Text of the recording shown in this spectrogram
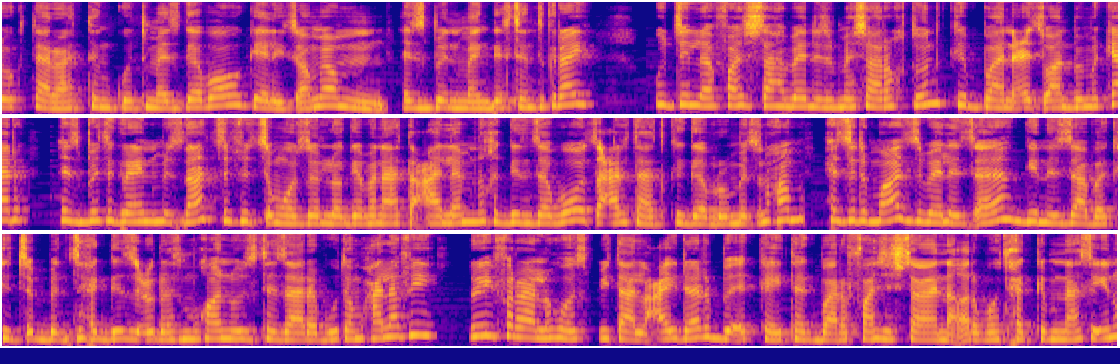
ዶክተር ኣትንኩት መዝገቦ ገሊፆም እዮም። ህዝብን መንግስትን ትግራይ ጉጅለ ፋሽስት ኣሕበንድ መሻርኽቱን ክባን ዕፅዋን ብምክያድ ህዝቢ ትግራይ ንምፅናት ዝፍፅሞ ዘሎ ገበናት ዓለም ንክግንዘቦ ፃዕርታት ክገብሩ ምፅንሖም ሕዚ ድማ ዝበለፀ ግንዛበ ክጭብጥ ዝሕግዝ ዑደት ምዃኑ ዝተዛረቡ እቶም ሓላፊ ሪፈራል ሆስፒታል ዓይደር ብእከይ ተግባር ፋሽሽታውያን ኣቕርቦት ሕክምና ስኢኑ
